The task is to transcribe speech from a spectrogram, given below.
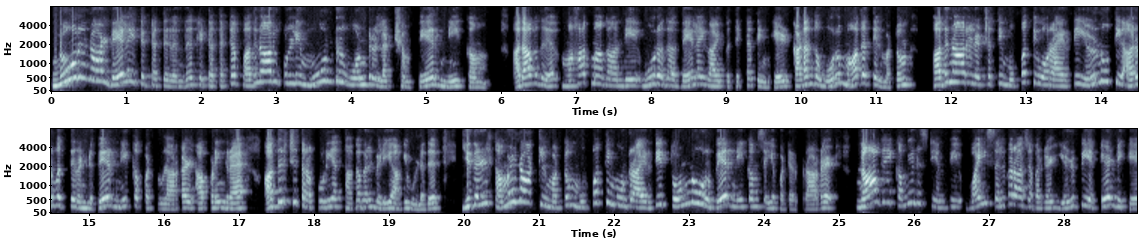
நூறு நாள் வேலை திட்டத்திலிருந்து கிட்டத்தட்ட பதினாறு புள்ளி மூன்று ஒன்று லட்சம் பேர் நீக்கம். அதாவது மகாத்மா காந்தி ஊரக வேலை வாய்ப்பு திட்டத்தின் கீழ் கடந்த ஒரு மாதத்தில் மட்டும் பதினாறு லட்சத்தி முப்பத்தி ஓராயிரத்தி எழுநூத்தி அறுபத்தி ரெண்டு பேர் நீக்கப்பட்டுள்ளார்கள் அப்படிங்கிற அதிர்ச்சி தரக்கூடிய தகவல் வெளியாகி உள்ளது. இதில் தமிழ்நாட்டில் மட்டும் முப்பத்தி மூன்றாயிரத்தி தொண்ணூறு பேர் நீக்கம் செய்யப்பட்டிருக்கிறார்கள். Nagai communist MP Y Selvaraj அவர்கள் எழுப்பிய கேள்விக்கு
